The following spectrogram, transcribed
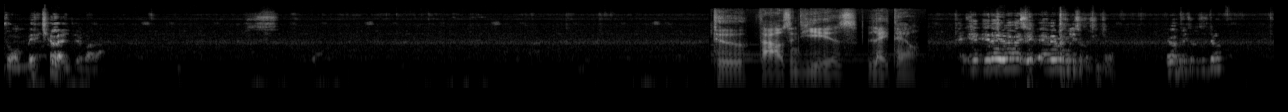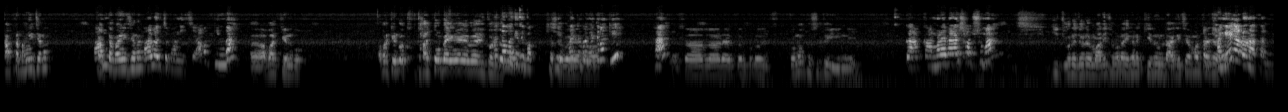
জম্বে খেলাইছে বাড়া Two thousand years later. কাপটা ভাঙিছে না? কাপটা ভাঙিছে না? ভালো হচ্ছে ভাঙিছে আবার কিনবা? হ্যাঁ, আবার কিনবো। আবার কিনবো? ধাতো ভেঙে এই করে দেবো। কি তোমাকে দেবো। কি? হ্যাঁ? সালার একদম পুরো কোনো কিছুতেই নেই। কামড়ে বেড়া সব সময়? কি জোরে জোরে মারিছো মানে এখানে কীরকম লাগিছে আমার আমারটা ভাঙে গেল না কেন?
